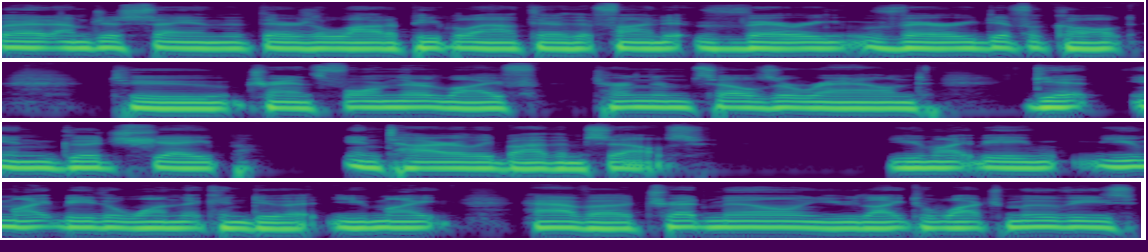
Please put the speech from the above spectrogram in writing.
but I'm just saying that there's a lot of people out there that find it very, very difficult to transform their life, turn themselves around, get in good shape entirely by themselves. You might be you might be the one that can do it. You might have a treadmill, you like to watch movies,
